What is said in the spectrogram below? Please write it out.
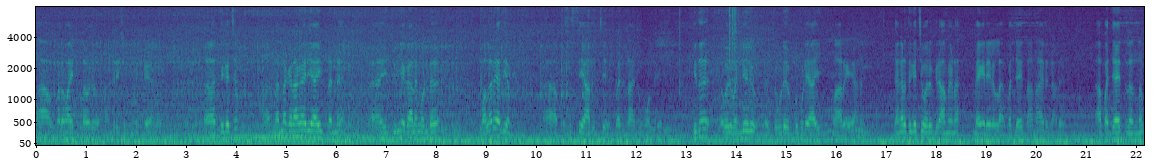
ആ, പരമായിട്ടുള്ള ഒരു അന്തരീക്ഷം നിൽക്കുകയാണ്. തികച്ചും നല്ല കലാകാരിയായി തന്നെ ഈ ചുരുങ്ങിയ കാലം കൊണ്ട് വളരെയധികം പ്രശസ്തി ആർജിച്ച് വരുന്ന അനുമോൾക്ക് ഇത് ഒരു വലിയൊരു ചുവടുവെപ്പ് കൂടിയായി മാറുകയാണ്. ഞങ്ങൾ തികച്ചും ഒരു ഗ്രാമീണ മേഖലയിലുള്ള പഞ്ചായത്താണ് ആര്യനാട്. ആ പഞ്ചായത്തിൽ നിന്നും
